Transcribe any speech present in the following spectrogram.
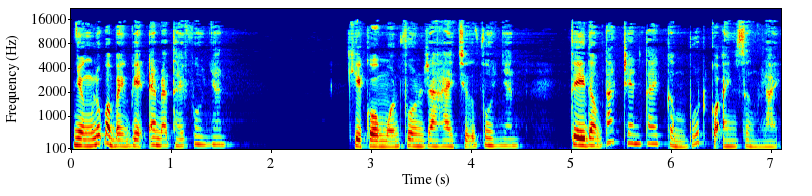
Nhưng lúc ở bệnh viện em đã thấy phu nhân. Khi cô muốn phun ra hai chữ phu nhân, thì động tác trên tay cầm bút của anh dừng lại.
